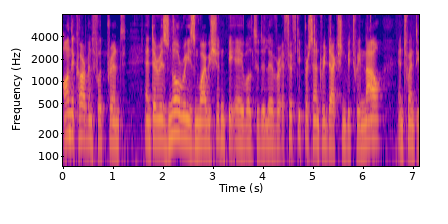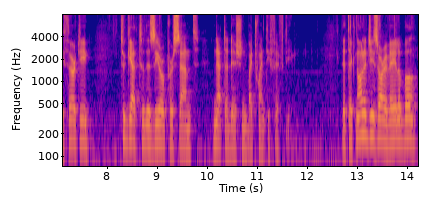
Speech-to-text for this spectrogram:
on the carbon footprint, and there is no reason why we shouldn't be able to deliver a 50% reduction between now and 2030 to get to the 0% net addition by 2050. The technologies are available.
